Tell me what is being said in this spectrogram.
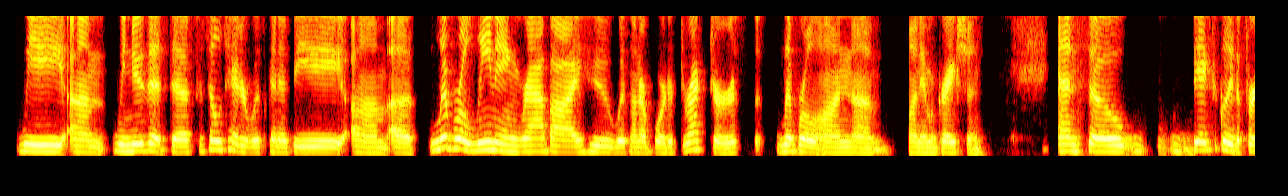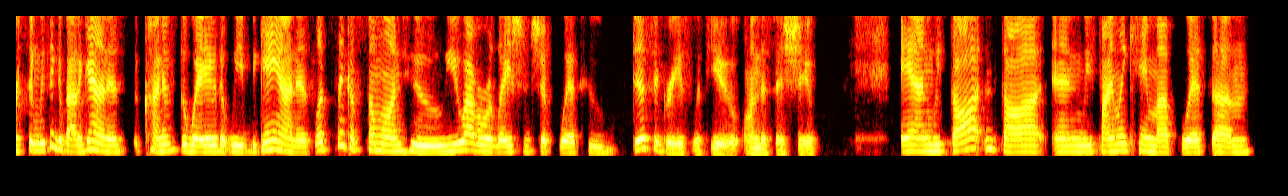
we um, we knew that the facilitator was going to be um, a liberal leaning rabbi who was on our board of directors, liberal on um, on immigration. And so basically the first thing we think about again is kind of the way that we began is let's think of someone who you have a relationship with who disagrees with you on this issue. And we thought and thought, and we finally came up with um,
